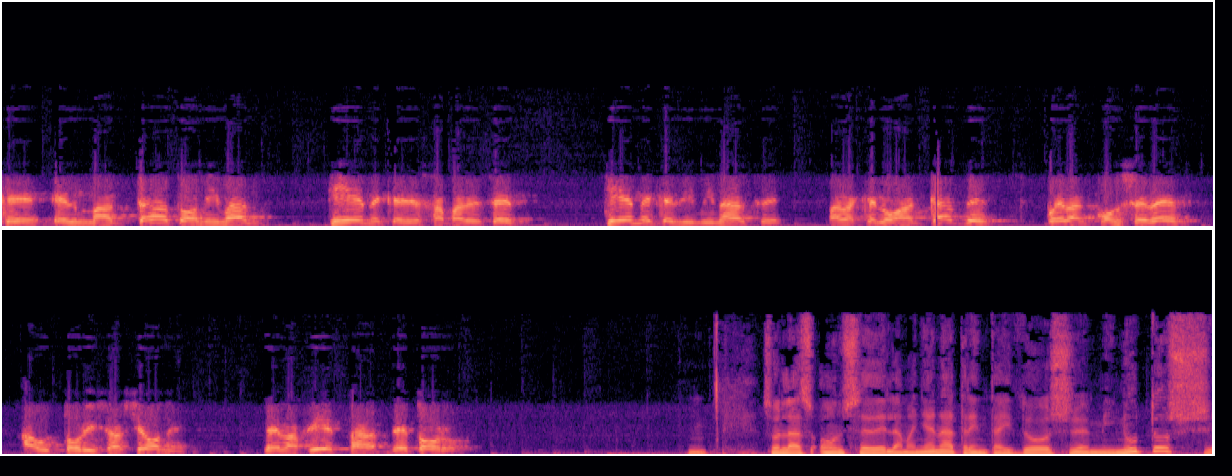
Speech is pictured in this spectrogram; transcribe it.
que el maltrato animal tiene que desaparecer, tiene que eliminarse para que los alcaldes puedan conceder autorizaciones de la fiesta de toros. Mm. Son las 11 de la mañana, 32 eh, minutos,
